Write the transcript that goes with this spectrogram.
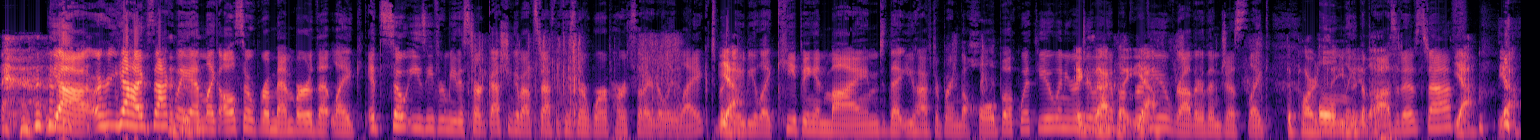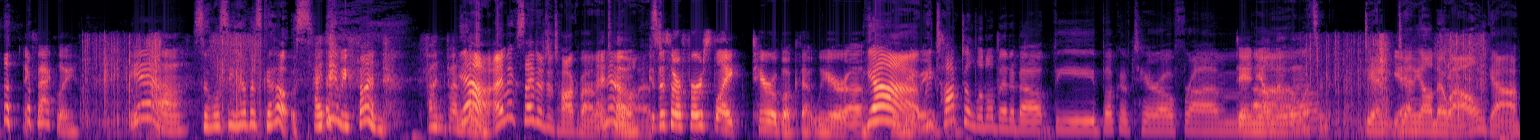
yeah, or yeah, exactly. And like also remember that like it's so easy for me to start gushing about stuff because there were parts that I really liked, but Yeah. maybe like keeping in mind that you have to bring the whole book with you when you're doing Exactly, a book yeah. review rather than just like The parts only really the love. positive stuff. yeah. Yeah. Exactly. Yeah. So we'll see how this goes. I think it'd be fun. Fun. Fun. Yeah, Fun. I'm excited to talk about it. I know because it's our first like tarot book that we're uh, Yeah, we so. talked a little bit about the book of tarot from Danielle uh, Noel? Dan- Yeah. Danielle Noel, yeah.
